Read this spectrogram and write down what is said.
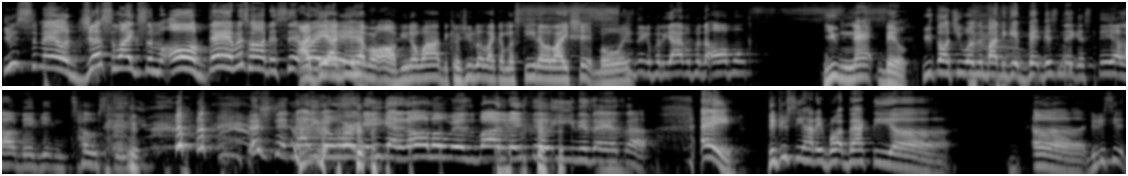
You smell just like some off. Damn, it's hard to sit I right did I did have on off. You know why? Because you look like a mosquito like shit, boy. This nigga put the I put the off on. You nat built. You thought you wasn't about to get bit. This nigga still out there getting toasted. that shit not even working. He got it all over his body. They still eating his ass up. Hey, did you see how they brought back the uh uh did you see the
